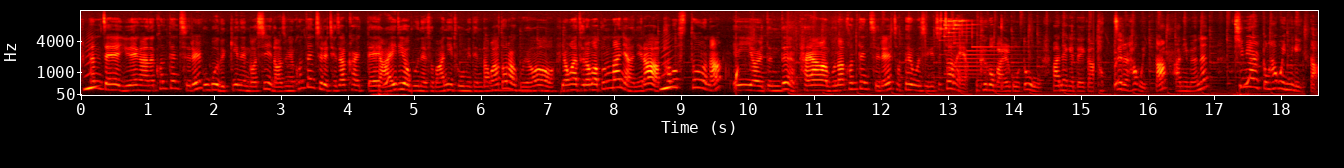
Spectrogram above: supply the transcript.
현재 유행하는 콘텐츠를 보고 느끼는 것이 나중에 콘텐츠를 제작할 때 아이디어 분에서 많이 도움이 된다고 하더라고요. 영화 드라마뿐만이 아니라 팝업 스토어나 A열 등등 다양한 문화 콘텐츠를 접해보시길 추천해요. 그거 말고도 만약에 내가 덕질을 하고 있다? 아니면은 취미 활동 하고 있는 게 있다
